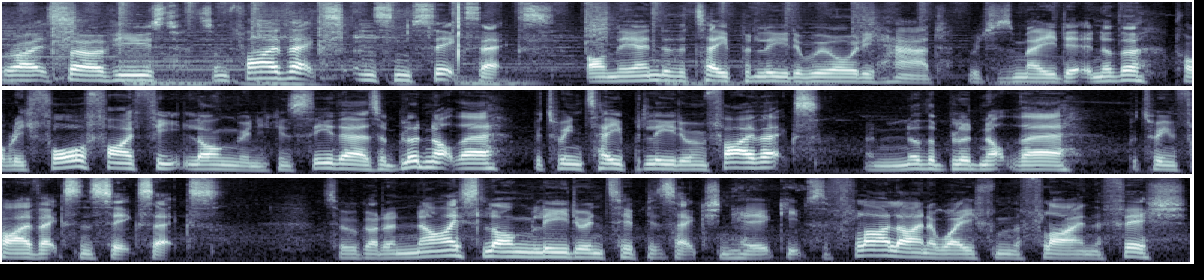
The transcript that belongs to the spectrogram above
Right, so I've used some 5X and some 6X on the end of the tapered leader we already had, which has made it another probably four or five feet long. And you can see there's a blood knot there between tapered leader and 5X, and another blood knot there between 5X and 6X. So we've got a nice long leader and tippet section here. It keeps the fly line away from the fly and the fish,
